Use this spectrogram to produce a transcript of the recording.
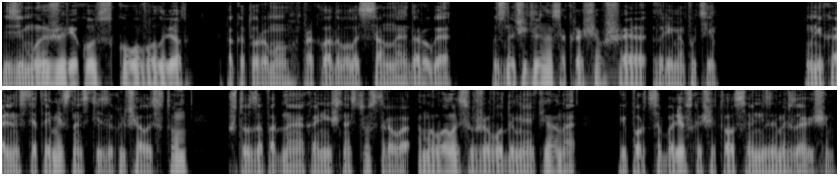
Зимой же реку сковывал лед, по которому прокладывалась санная дорога, значительно сокращавшая время пути. Уникальность этой местности заключалась в том, что западная оконечность острова омывалась уже водами океана, и порт Соболевска считался незамерзающим.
